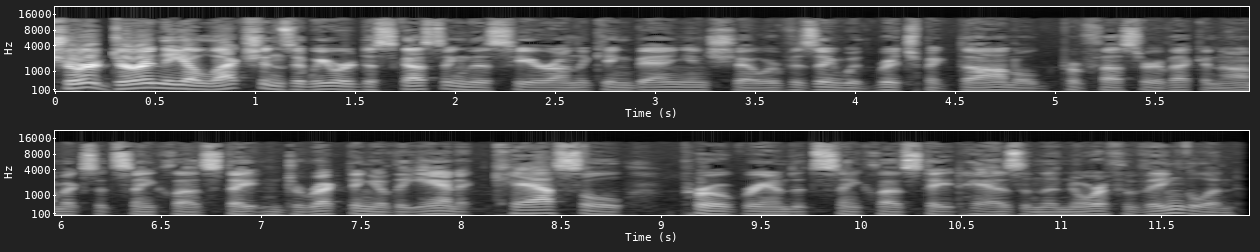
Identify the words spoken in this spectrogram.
Sure. During the elections, and we were discussing this here on the King Banaian Show, we're visiting with Rich McDonald, professor of economics at St. Cloud State and directing of the Alnwick Castle program that St. Cloud State has in the north of England.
